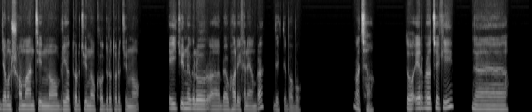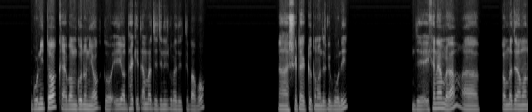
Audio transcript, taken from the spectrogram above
যেমন সমান চিহ্ন, বৃহত্তর চিহ্ন, ক্ষুদ্রতর চিহ্ন এই চিহ্নগুলোর আ ব্যবহার এখানে আমরা দেখতে পাবো। আচ্ছা। তো এরপর হচ্ছে কি আ গুণিতক এবং গুণনীয়ক। তো এই অধ্যায়টিতে আমরা যে জিনিসগুলো দেখতে পাবো আ সেটা একটু তোমাদেরকে বলি। যে এখানে আমরা আ তোমরা যেমন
